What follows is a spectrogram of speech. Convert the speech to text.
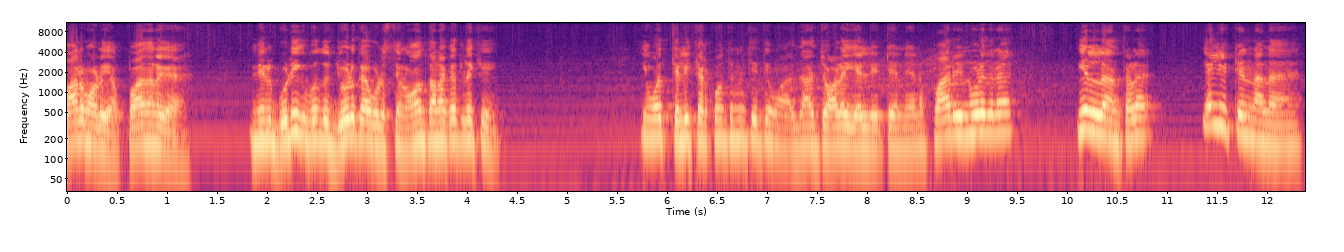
ಪಾರು ಮಾಡು ಅಪ್ಪ ನನಗೆ. ನಿನ್ನ ಗುಡಿಗೆ ಬಂದು ಜೋಳಕಾಯಿ ಬಿಡಿಸ್ತೀನೋ ಅಂತ ಅನ್ನಕತ್ಲಿಕ್ಕೆ. ಇವತ್ತು ತಲೆ ಕರ್ಕೊಂತ ನಿಂತಿದ್ದೀವ ನಾ ಜೋಳ ಎಲ್ಲಿಟ್ಟೇನೆ ಏನೋ ಪಾರಿ ನೋಡಿದ್ರೆ ಇಲ್ಲ ಅಂತಾಳೆ. ಎಲ್ಲಿಟ್ಟೇನೆ ನಾನು?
